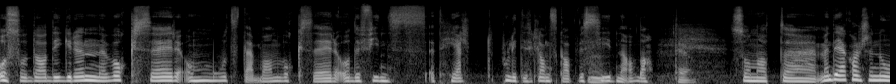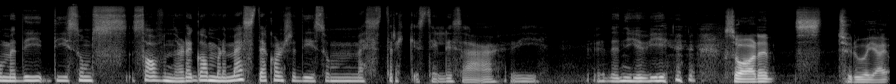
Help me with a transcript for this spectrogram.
også da De grønne vokser, og motstemmene vokser, og det fins et helt politisk landskap ved mm. siden av, da. Ja. Sånn at, uh, men det er kanskje noe med de, de, som savner det gamle mest. Det er kanskje de som mest trekkes til disse vi, det nye vi. Så er det, tror jeg,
